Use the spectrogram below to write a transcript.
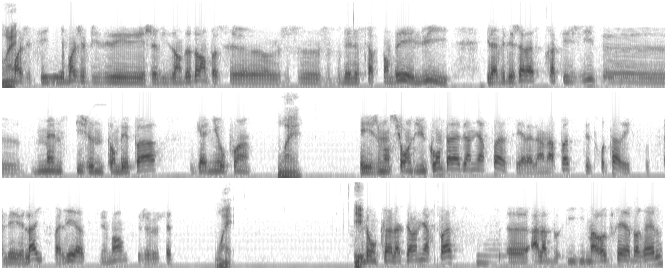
ouais, Moi, j'essayais, moi, je visais en dedans parce que euh, je, je voulais le faire tomber et lui, il avait déjà la stratégie de, même si je ne tombais pas, gagner au point. ouais, Et je m'en suis rendu compte à la dernière passe. Et à la dernière passe, c'était trop tard. Il fallait, là, il fallait absolument que je le jette. Ouais. Et donc, à la dernière passe, euh, à la, il, il m'a repris la barrelle.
